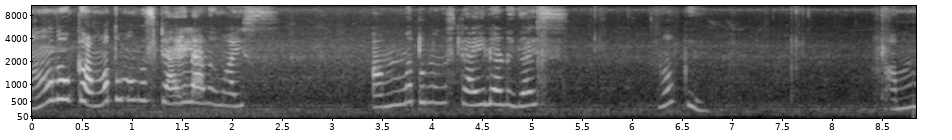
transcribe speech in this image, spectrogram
അമ്മ നോക്ക് അമ്മ തുന്നുന്ന സ്റ്റൈലാണ് മൈസ് അമ്മ തുന്നുന്ന സ്റ്റൈലാണ് ഗൈസ് നോക്ക്. അമ്മ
